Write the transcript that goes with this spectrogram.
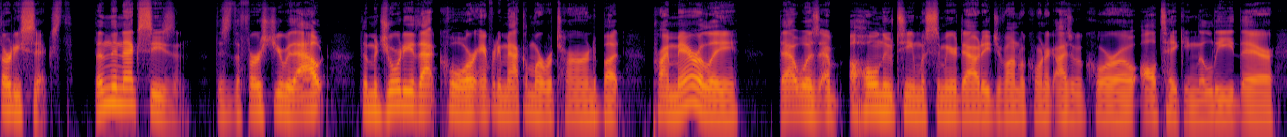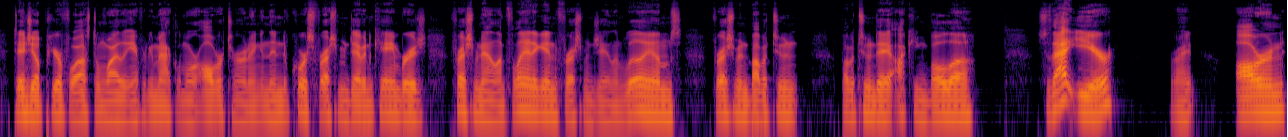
36th. Then the next season, this is the first year without the majority of that core. Anfernee McLemore returned, but primarily that was a, a whole new team with Samir Doughty, J'Von McCormick, Isaac Okoro, all taking the lead there. Danjel Purifoy, Austin Wiley, Anfernee McLemore all returning. And then, of course, freshman Devin Cambridge, freshman Allen Flanigan, freshman Jaylin Williams, freshman Babatunde, Babatunde Akingbola. So that year, right, Auburn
